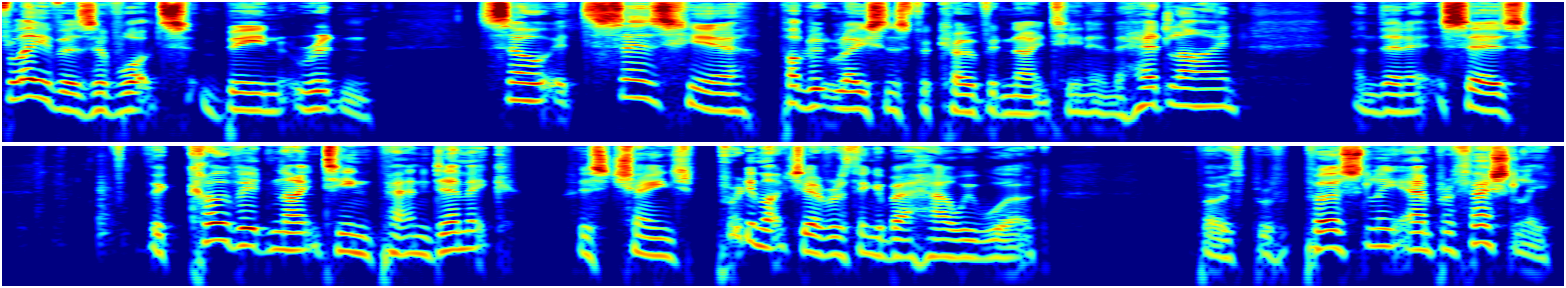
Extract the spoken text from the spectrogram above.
flavors of what's been written. So it says here public relations for COVID 19 in the headline, and then it says the COVID 19 pandemic has changed pretty much everything about how we work, both personally and professionally.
